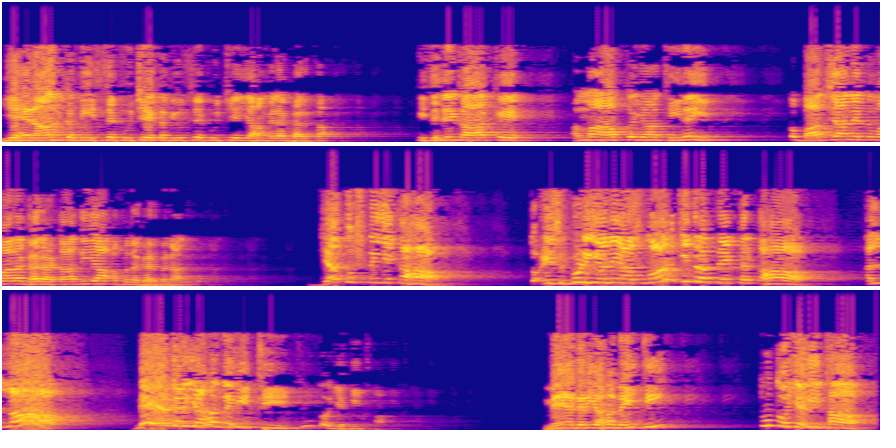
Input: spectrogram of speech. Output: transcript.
یہ حیران کبھی اس سے پوچھے، کبھی اس سے پوچھے، یہاں میرا گھر تھا۔ کسی نے کہا کہ اما آپ تو یہاں تھی نہیں۔ تو بادشاہ نے تمہارا گھر ہٹا دیا، اپنا گھر بنا لیا۔ جب اس نے یہ کہا، تو اس بڑھیا نے آسمان کی طرف دیکھ کر کہا، اللہ، میں اگر یہاں نہیں تھی، تو تو یہی تھا۔ میں اگر یہاں نہیں تھی تو تو یہی تھا۔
